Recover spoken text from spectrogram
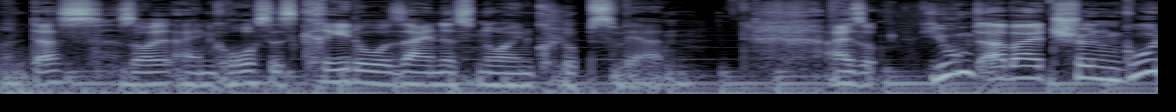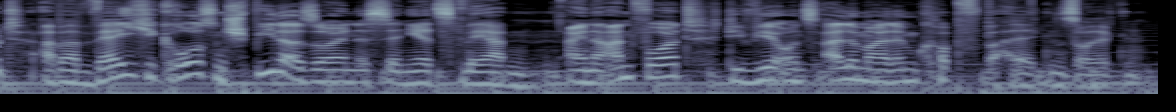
Und das soll ein großes Credo seines neuen Clubs werden. Also, Jugendarbeit schön und gut, aber welche großen Spieler sollen es denn jetzt werden? Eine Antwort, die wir uns alle mal im Kopf behalten sollten.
